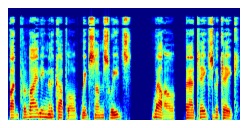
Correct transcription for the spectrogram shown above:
But providing the couple with some sweets? Well, that takes the cake.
